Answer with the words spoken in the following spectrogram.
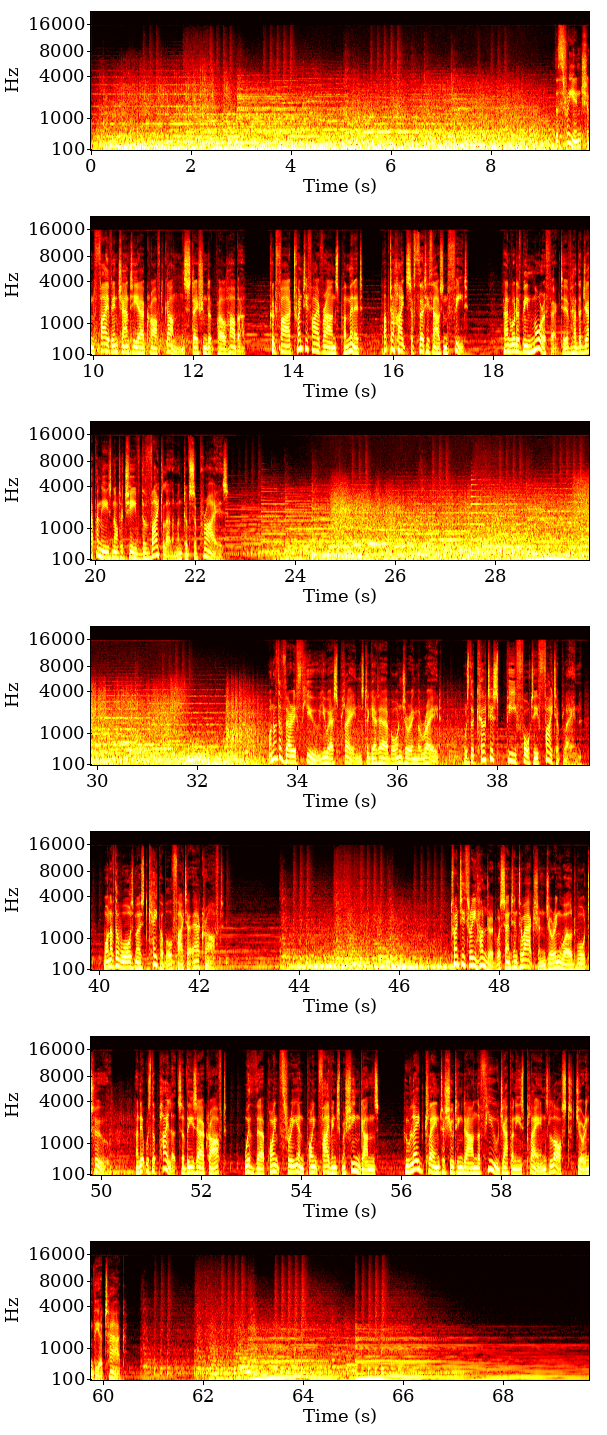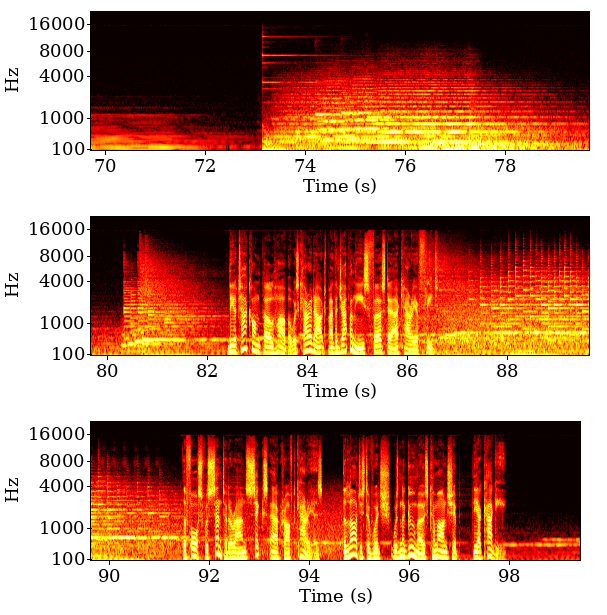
3-inch and 5-inch anti-aircraft guns stationed at Pearl Harbor could fire 25 rounds per minute up to heights of 30,000 feet and would have been more effective had the Japanese not achieved the vital element of surprise. One of the very few US planes to get airborne during the raid was the Curtiss P-40 fighter plane, one of the war's most capable fighter aircraft. 2,300 were sent into action during World War II, and it was the pilots of these aircraft, with their .3 and .5 inch machine guns, who laid claim to shooting down the few Japanese planes lost during the attack. The attack on Pearl Harbor was carried out by the Japanese First Air Carrier Fleet. The force was centered around six aircraft carriers, the largest of which was Nagumo's command ship, the Akagi.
